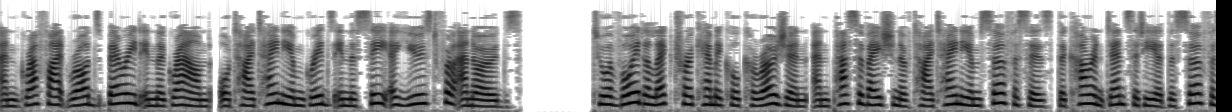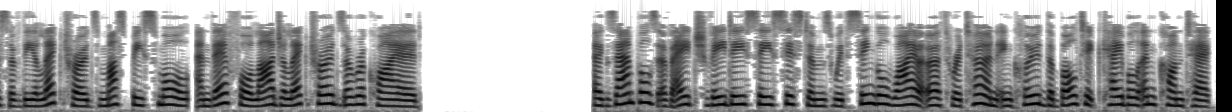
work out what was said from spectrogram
and graphite rods buried in the ground, or titanium grids in the sea are used for anodes. To avoid electrochemical corrosion and passivation of titanium surfaces the current density at the surface of the electrodes must be small, and therefore large electrodes are required. Examples of HVDC systems with single-wire earth return include the Baltic Cable and Kontek.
